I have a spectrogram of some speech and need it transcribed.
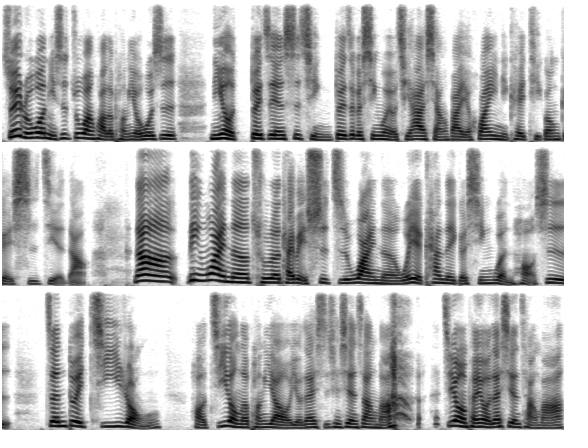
所以如果你是朱万华的朋友，或是你有对这件事情对这个新闻有其他的想法，也欢迎你可以提供给师姐的。那另外呢，除了台北市之外呢，我也看了一个新闻哈，是针对基隆。好，基隆的朋友有在实线线上吗？基隆朋友在现场吗？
